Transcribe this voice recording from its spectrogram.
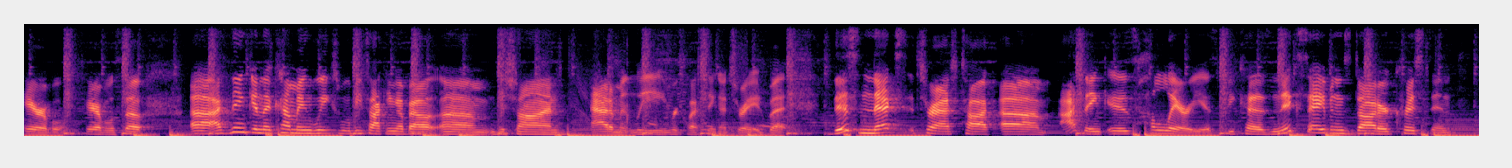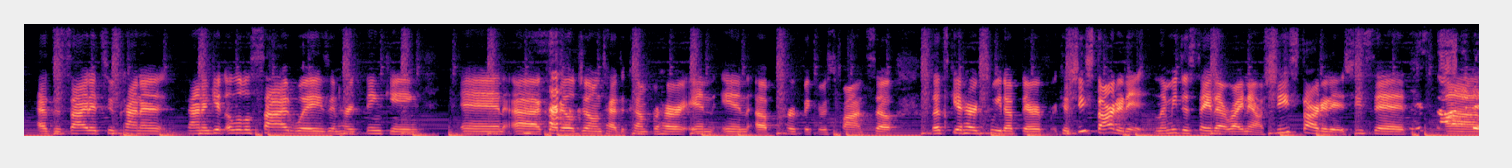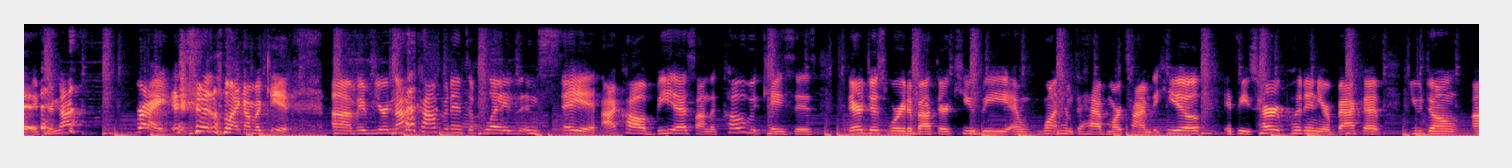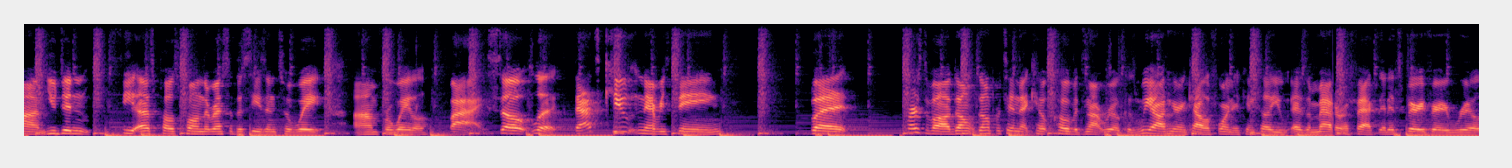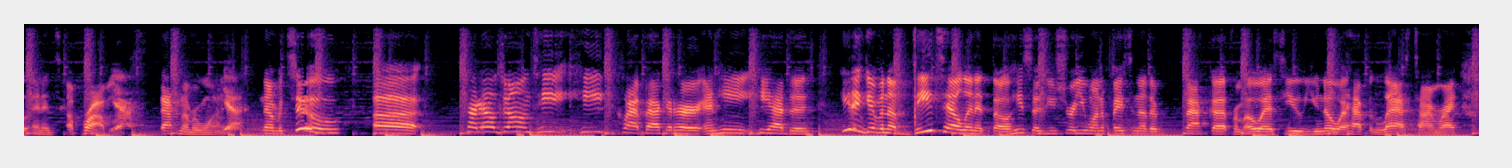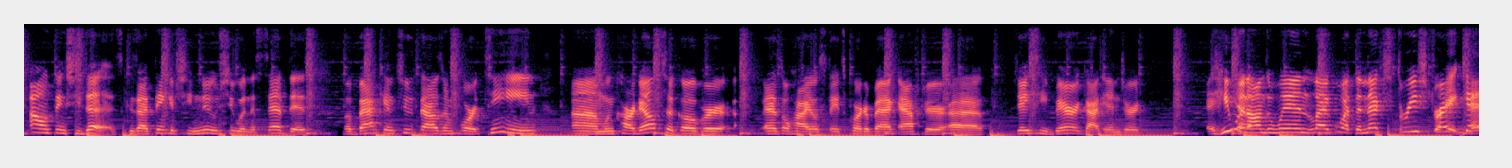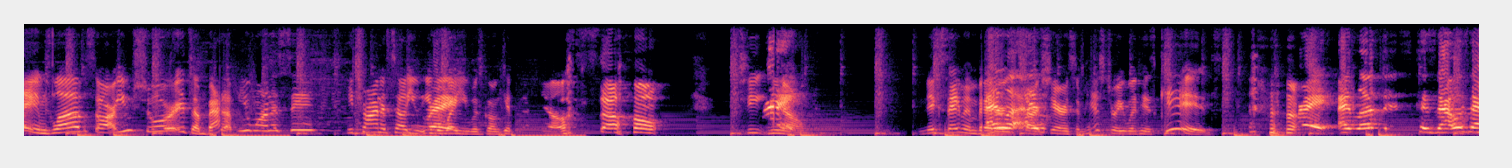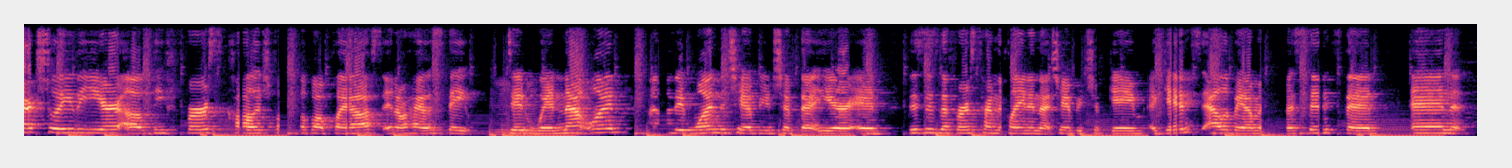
terrible, terrible. So uh, I think in the coming weeks we'll be talking about um, Deshaun adamantly requesting a trade. But this next trash talk, um, I think, is hilarious because Nick Saban's daughter Kristen has decided to kind of kind of get a little sideways in her thinking and uh, Cardale Jones had to come for her in in a perfect response. So let's get her tweet up there because she started it. Let me just say that right now. She started it. She said, um, "If you're not right, like I'm a kid." Um, if you're not confident to play, then say it. I call BS on the COVID cases. They're just worried about their QB and want him to have more time to heal. If he's hurt, put in your backup. You don't. Um, you didn't see us postpone the rest of the season to wait um, for Waddle. Bye. So look, that's cute and everything, but first of all, don't don't pretend that COVID's not real because we out here in California can tell you as a matter of fact that it's very very real and it's a problem. Yeah. That's number one. Yeah. Number two, uh, Cardale Jones, he he clapped back at her and he he had to he didn't give enough detail in it though. He says, "You sure you want to face another backup from OSU? You know what happened last time, right?" I don't think she does because I think if she knew, she wouldn't have said this. But back in 2014, um, when Cardale took over as Ohio State's quarterback after uh, J.T. Barrett got injured, he went on to win like what the next three straight games. Love. So are you sure it's a backup you want to see? He trying to tell you either right. way you was gonna get that, you know. So she, you know, Nick Saban better start sharing some history with his kids. right. I love this because that was actually the year of the first college football playoffs, and Ohio State mm-hmm. did win that one. They won the championship that year, and this is the first time they're playing in that championship game against Alabama since then. And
